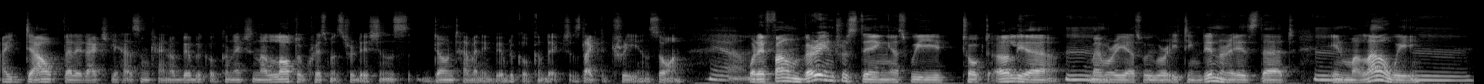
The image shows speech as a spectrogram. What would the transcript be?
I doubt that it actually has some kind of biblical connection. A lot of Christmas traditions don't have any biblical connections, like the tree and so on. Yeah. What I found very interesting, as we talked earlier, hmm. memory as we hmm. were eating dinner, is that hmm. in Malawi,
